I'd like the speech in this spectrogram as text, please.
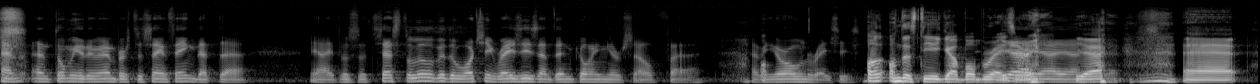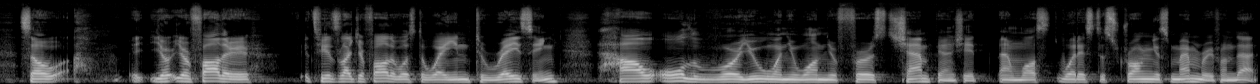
and and Tommy remembers the same thing that yeah, it was just a little bit of watching races and then going yourself. Uh, having your own races. on, on the Stiga Bob Racer. yeah, yeah, yeah. Uh, so your your father, it feels like your father was the way into racing. How old were you when you won your first championship, and was what is the strongest memory from that?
